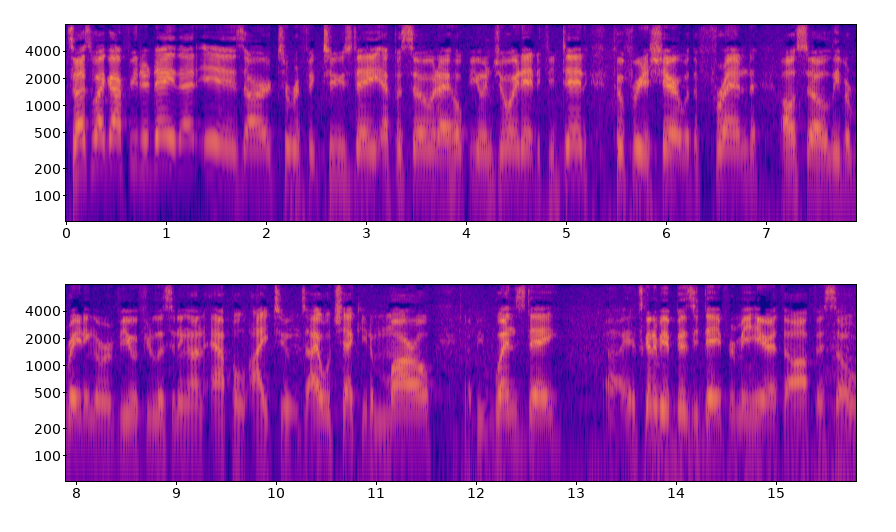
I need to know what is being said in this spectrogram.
So that's what I got for you today. That is our terrific Tuesday episode. I hope you enjoyed it. If you did, feel free to share it with a friend. Also, leave a rating or review if you're listening on Apple iTunes. I will check you tomorrow. That'll be Wednesday. Uh, it's going to be a busy day for me here at the office, so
